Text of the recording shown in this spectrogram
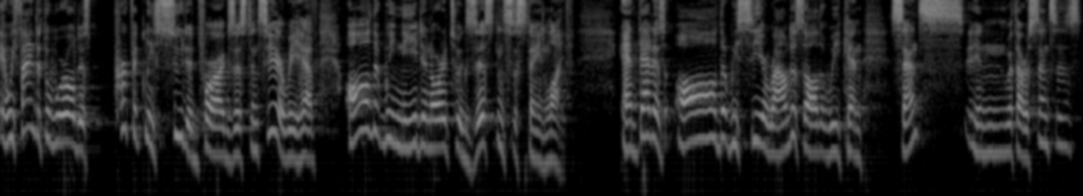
and we find that the world is perfectly suited for our existence here. We have all that we need in order to exist and sustain life. And that is all that we see around us, all that we can sense in, with our senses.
